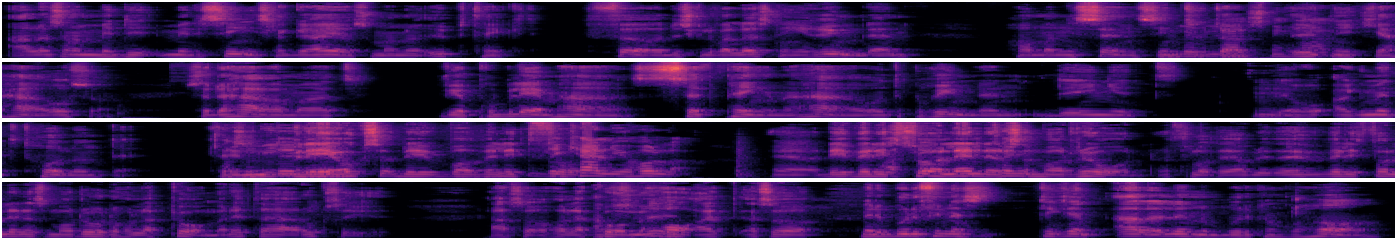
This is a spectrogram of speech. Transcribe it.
Alla sådana medi- medicinska grejer som man har upptäckt för det skulle vara lösning i rymden har man sen sin Det tur att utnyttja här också. Så det här med att vi har problem här, sätt pengarna här och inte på rymden, det är inget, Mm. det, argumentet håller inte. Alltså, det är Men det är också, det är bara väldigt Det få, kan ju hålla. Ja, det är väldigt Alltså, få länder kan- som har råd, förlåt jag det är väldigt få länder som har råd att hålla på med detta här också ju. Alltså hålla på Absolut. med, ha, alltså, men det borde finnas, till exempel alla länder borde kanske ha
